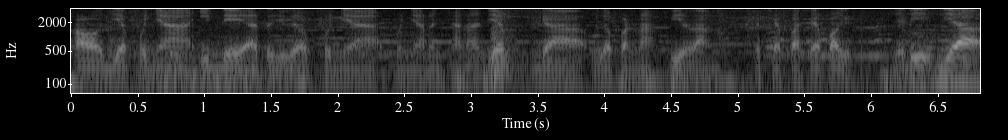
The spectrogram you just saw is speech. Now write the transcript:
kalau dia punya ide atau juga punya punya rencana dia nggak nggak pernah bilang ke siapa-siapa gitu. Jadi dia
